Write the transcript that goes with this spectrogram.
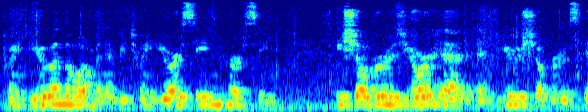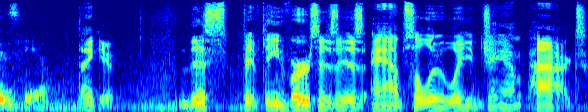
between you and the woman, and between your seed and her seed. He shall bruise your head, and you shall bruise his heel. Thank you. This 15 verses is absolutely jam packed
